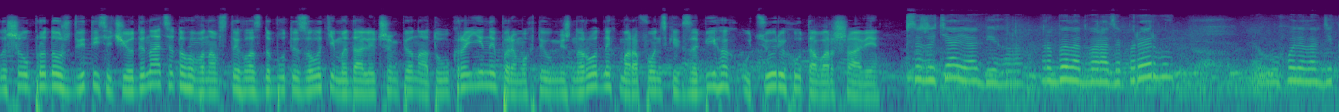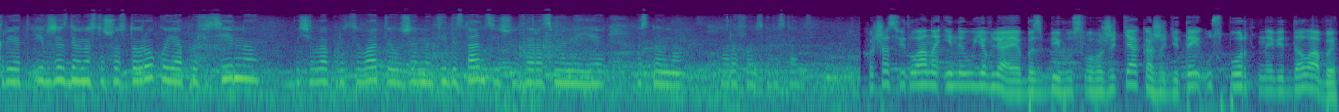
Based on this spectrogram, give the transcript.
Лише упродовж 2011-го вона встигла здобути золоті медалі чемпіонату України, перемогти у міжнародних марафонських забігах у Цюріху та Варшаві. Все життя я бігала. Робила два рази перерву, уходила в декрет. І вже з 96-го року я професійно почала працювати вже на тій дистанції, що зараз в мене є основна марафонська дистанція. Хоча Світлана і не уявляє без бігу свого життя, каже, дітей у спорт не віддала би.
